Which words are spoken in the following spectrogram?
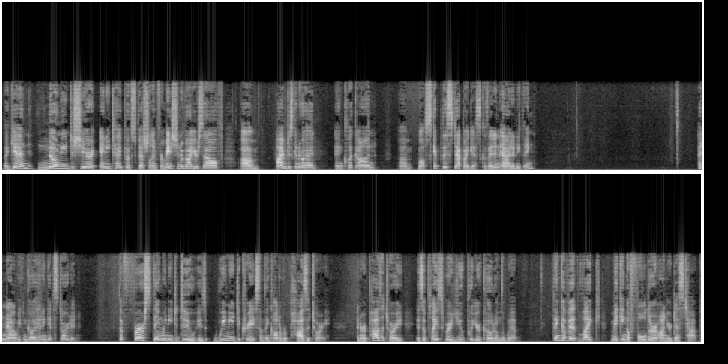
again, no need to share any type of special information about yourself. Um, I'm just going to go ahead and click on, um, well, skip this step, I guess, because I didn't add anything. And now we can go ahead and get started. The first thing we need to do is we need to create something called a repository. And a repository is a place where you put your code on the web. Think of it like making a folder on your desktop.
